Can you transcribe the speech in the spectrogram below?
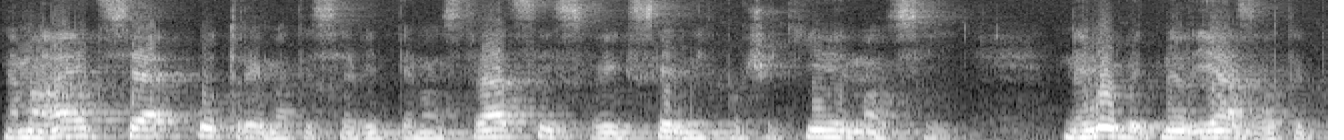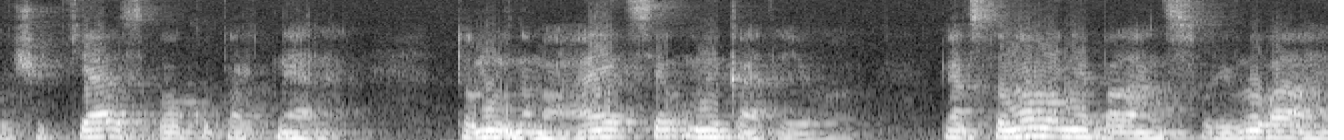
Намагається утриматися від демонстрації своїх сильних почуттів і емоцій. Не любить нав'язувати почуття з боку партнера, тому намагається уникати його. Для встановлення балансу, рівноваги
